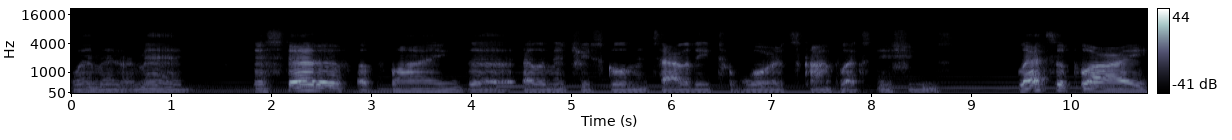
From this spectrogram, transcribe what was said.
women or men, instead of applying the elementary school mentality towards complex issues let's apply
